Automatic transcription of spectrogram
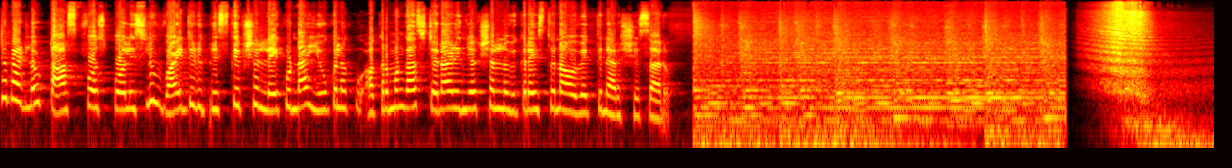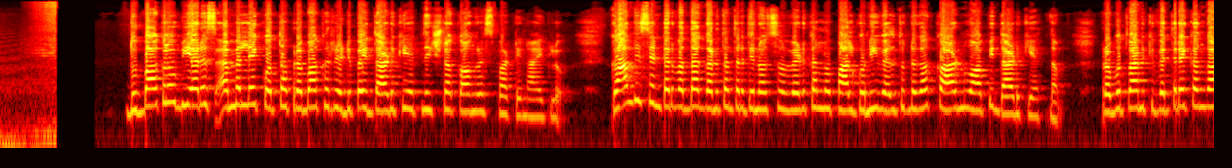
హైదరాబాద్లో టాస్క్ ఫోర్స్ పోలీసులు వైద్యుడి ప్రిస్క్రిప్షన్ లేకుండా యువకులకు అక్రమంగా స్టెరాయిడ్ ఇంజెక్షన్లు విక్రయిస్తున్న ఓ వ్యక్తిని అరెస్ట్ చేశారు. దుబ్బాకలో బీఆర్ఎస్ ఎమ్మెల్యే కొత్త ప్రభాకర్ రెడ్డిపై దాడికి యత్నించిన కాంగ్రెస్ పార్టీ నాయకులు. గాంధీ సెంటర్ వద్ద గణతంత్ర దినోత్సవ వేడుకల్లో పాల్గొని వెళ్తుండగా కారును ఆపి దాడికి యత్నం. ప్రభుత్వానికి వ్యతిరేకంగా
